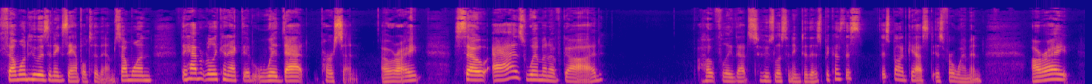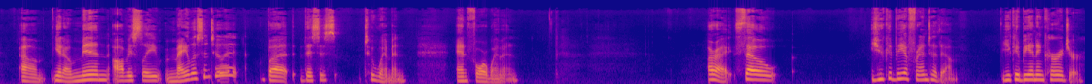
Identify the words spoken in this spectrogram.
someone who is an example to them, someone they haven't really connected with that person. All right. So, as women of God, hopefully that's who's listening to this because this this podcast is for women. All right. Um, you know, men obviously may listen to it, but this is to women and for women. All right. So you could be a friend to them. You could be an encourager.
